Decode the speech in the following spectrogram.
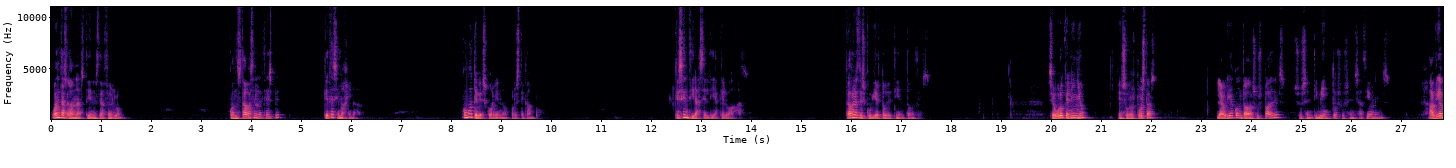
¿Cuántas ganas tienes de hacerlo? Cuando estabas en el césped, ¿qué te has imaginado? ¿Cómo te ves corriendo por este campo? ¿Qué sentirás el día que lo hagas? ¿Qué habrás descubierto de ti entonces? Seguro que el niño, en sus respuestas, le habría contado a sus padres sus sentimientos, sus sensaciones. Habría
